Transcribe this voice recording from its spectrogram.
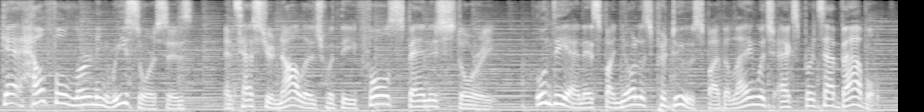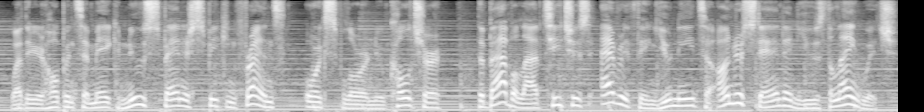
get helpful learning resources, and test your knowledge with the full Spanish story. Un Día en Español is produced by the language experts at Babbel. Whether you're hoping to make new Spanish-speaking friends or explore a new culture, the Babbel app teaches everything you need to understand and use the language.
